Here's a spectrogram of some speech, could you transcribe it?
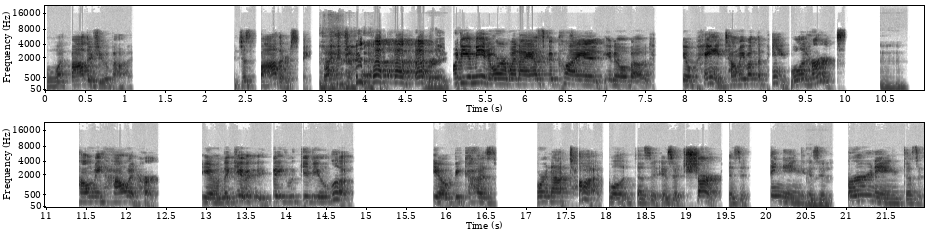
Well, what bothers you about it? It just bothers me. Right. What do you mean? Or when I ask a client, you know, about, you know, pain, tell me about the pain. Well, it hurts. Mhm. Tell me how it hurts. You know, and they give they would give you a look. You know, because we're not taught. Well, does it is it sharp? Is it stinging? Is it burning? Does it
